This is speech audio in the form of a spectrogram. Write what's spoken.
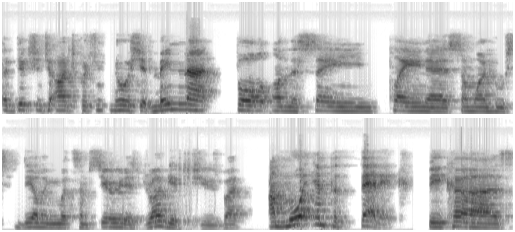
addiction to entrepreneurship may not fall on the same plane as someone who's dealing with some serious drug issues, but I'm more empathetic because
